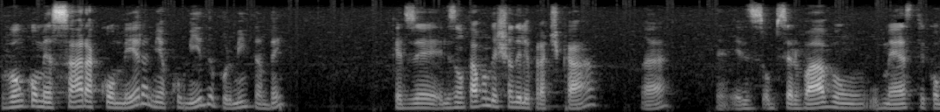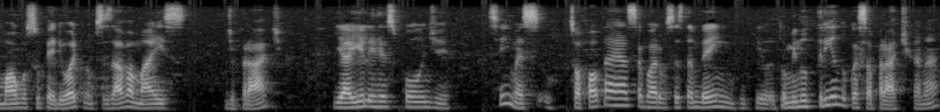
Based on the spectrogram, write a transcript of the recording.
vão começar a comer a minha comida por mim também? Quer dizer, eles não estavam deixando ele praticar, né? Eles observavam o mestre como algo superior, que não precisava mais de prática. E aí ele responde: Sim, mas só falta essa agora. Vocês também. Eu estou me nutrindo com essa prática, né?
